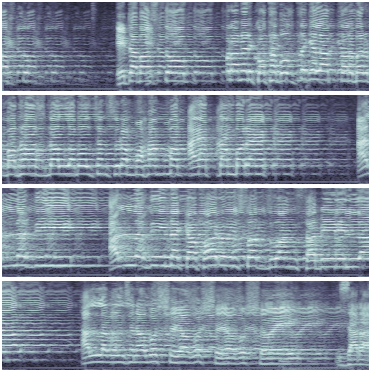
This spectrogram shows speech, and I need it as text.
বাস্তব। এটা বাস্তব। কোরআনের কথা বলতে গেলে আপনার বাধা আসবে। আল্লাহ বলছেন সূরা মুহাম্মদ, আয়াত নাম্বার 1 আল্লাযী, আল্লাযীনা কাফারু ইসাদ্দু আন আল্লাহ বলছেন, অবশ্যই অবশ্যই অবশ্যই। যারা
